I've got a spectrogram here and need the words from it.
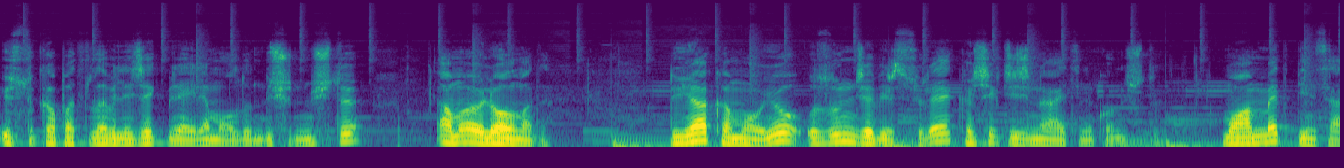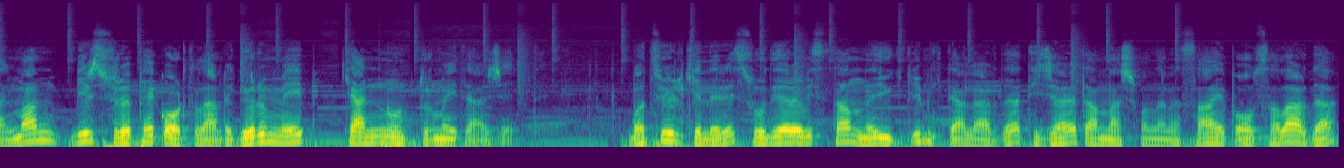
üstü kapatılabilecek bir eylem olduğunu düşünmüştü ama öyle olmadı. Dünya kamuoyu uzunca bir süre Kaşıkçı cinayetini konuştu. Muhammed Bin Selman bir süre pek ortalarda görünmeyip kendini unutturmayı tercih etti. Batı ülkeleri Suudi Arabistan'la yüklü miktarlarda ticaret anlaşmalarına sahip olsalar da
